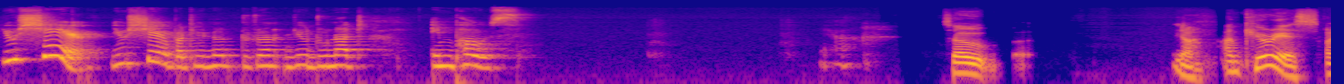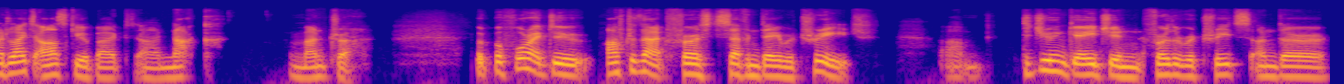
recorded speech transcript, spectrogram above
You share you share but you not you do not impose. Yeah. So uh, yeah i'm curious. I'd like to ask you about uh, Ngak mantra. But before i do after that first seven day retreat um, did you engage in further retreats under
